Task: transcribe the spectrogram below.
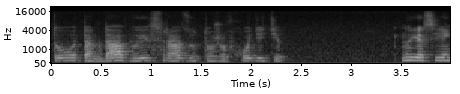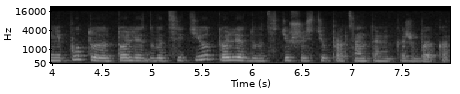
то тогда вы сразу тоже входите, ну, если я не путаю, то ли с 20, то ли с 26% кэшбэка.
